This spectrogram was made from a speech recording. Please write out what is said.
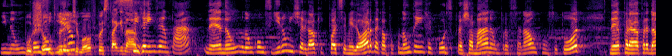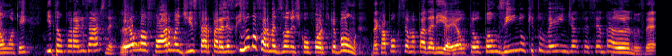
E não Puxou o freio de mão, ficou estagnado. Se reinventar, né? Não, não conseguiram enxergar o que pode ser melhor, daqui a pouco não tem recurso para chamar um profissional, um consultor, né, para dar um ok, e estão paralisados, né? É. uma forma de estar paralisado. E é uma forma de zona de conforto, porque, bom, daqui a pouco você é uma padaria, é o teu pãozinho que tu vende há 60 anos, né?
